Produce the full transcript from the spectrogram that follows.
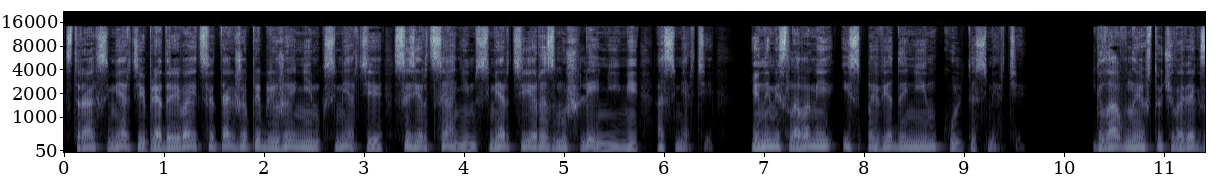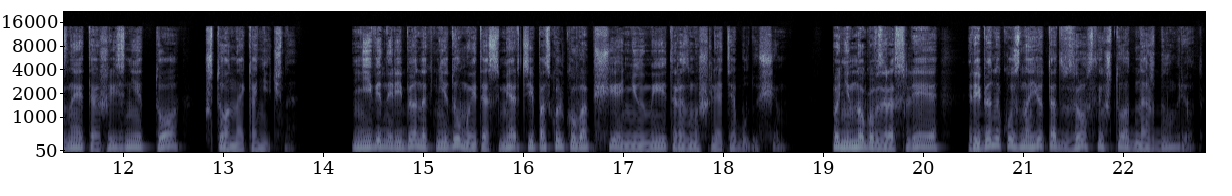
Страх смерти преодолевается также приближением к смерти, созерцанием смерти, размышлениями о смерти, Иными словами, исповеданием культа смерти. Главное, что человек знает о жизни, то, что она конечна. Невинный ребенок не думает о смерти, поскольку вообще не умеет размышлять о будущем. Понемногу взрослее, ребенок узнает от взрослых, что однажды умрет.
